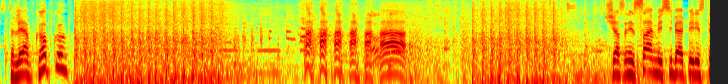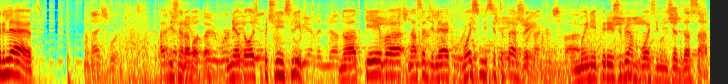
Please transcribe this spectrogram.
Стреляем в кнопку? Сейчас они сами себя перестреляют. Отличная работа. Мне удалось починить лифт, но от Киева нас отделяет 80 этажей. Мы не переживем 80 засад.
